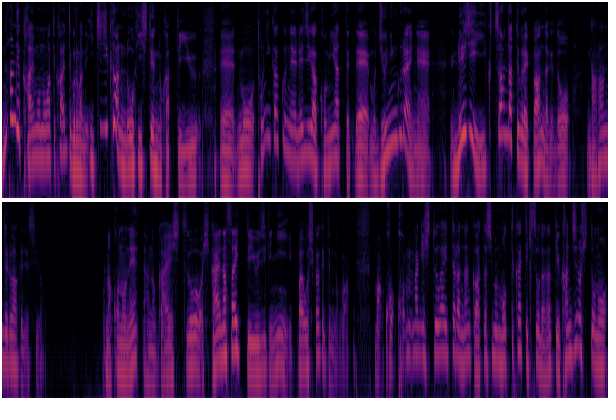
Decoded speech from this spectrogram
なんで買い物終わって帰ってくるまで1時間浪費してんのかっていう、えーもうとにかくね、レジが混み合ってて、もう10人ぐらいね、レジいくつあんだってぐらいいっぱいあんだけど、並んでるわけですよ。まあ、このね、あの外出を控えなさいっていう時期にいっぱい押しかけてるのが、まあ、ここんだけ人がいたらなんか私も持って帰ってきそうだなっていう感じの人の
